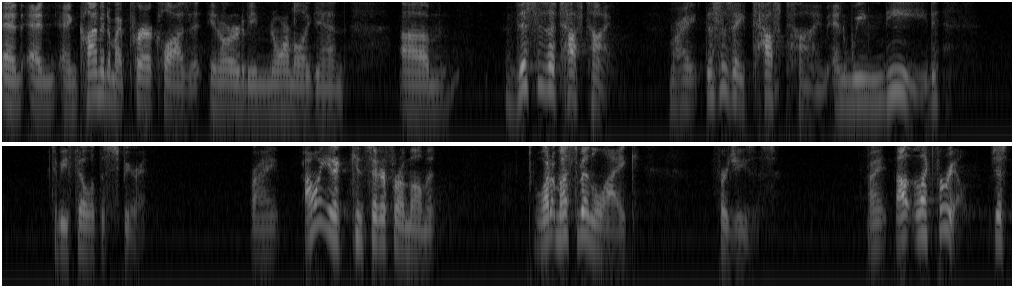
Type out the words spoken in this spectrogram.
and and and climb into my prayer closet in order to be normal again. Um, this is a tough time, right? This is a tough time, and we need to be filled with the Spirit, right? I want you to consider for a moment what it must have been like for Jesus, right? Like for real. Just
